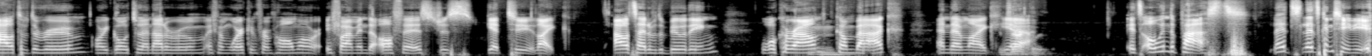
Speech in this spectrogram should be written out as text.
out of the room or go to another room if I'm working from home or if I'm in the office, just get to like outside of the building, walk around, mm. come back, and I'm like, exactly. yeah, it's all in the past. Let's let's continue.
